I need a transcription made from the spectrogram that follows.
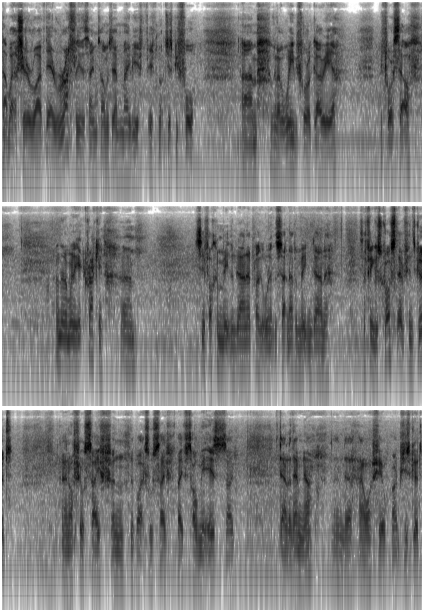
that way I should arrive there roughly the same time as them, maybe if, if not just before. Um, I'm going to have a wee before I go here, before I set off. And then I'm going to get cracking. Um, see if I can meet them down there, plug it all into the sat nav and meet them down there. So fingers crossed, everything's good. And I feel safe and the bike's all safe. They've told me it is, so down to them now and uh, how I feel. I hope she's good.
